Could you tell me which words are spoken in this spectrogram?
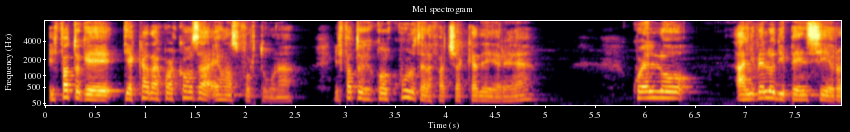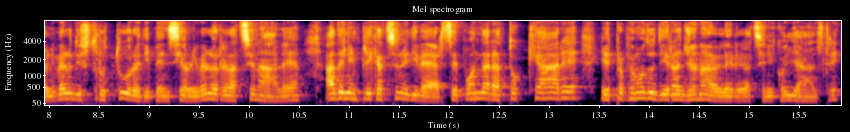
il fatto che ti accada qualcosa è una sfortuna. Il fatto che qualcuno te la faccia accadere, quello a livello di pensiero, a livello di strutture di pensiero, a livello relazionale, ha delle implicazioni diverse, può andare a toccare il proprio modo di ragionare le relazioni con gli altri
